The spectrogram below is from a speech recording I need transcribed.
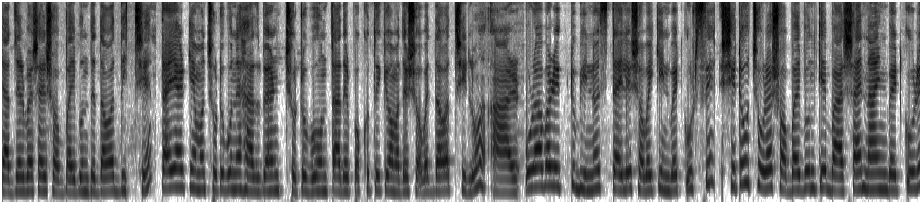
যার যার বাসায় সব ভাই বোনদের দাওয়াত দিচ্ছে। তাই আর কি আমার ছোট বোনের হাজব্যান্ড ছোট বোন, তাদের পক্ষ থেকে আমাদের সবার দাওয়াত ছিল। আর ওরা আবার একটু ভিন্ন স্টাইলে সবাইকে ইনভাইট করছে। সেটাও হচ্ছে ওরা সব ভাই বোনকে বাসায় না ইনভাইট করে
